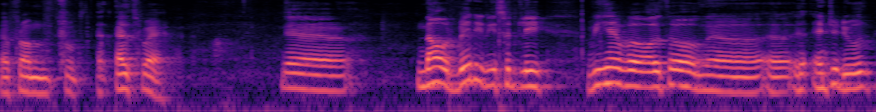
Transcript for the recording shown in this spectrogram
uh, from, from elsewhere. Uh, now, very recently, we have also introduced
